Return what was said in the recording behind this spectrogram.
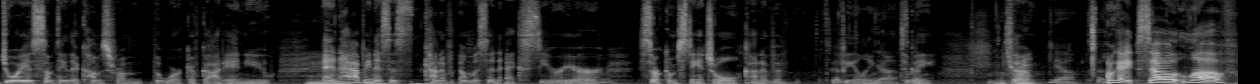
joy is something that comes from the work of God in you, and happiness is kind of almost an exterior, circumstantial kind of a feeling Yeah, to good. me. That's so, right. Yeah. Okay, so love,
